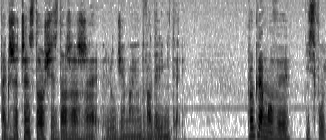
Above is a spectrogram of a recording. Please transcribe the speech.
Także często się zdarza, że ludzie mają dwa delimitery. Programowy i swój.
